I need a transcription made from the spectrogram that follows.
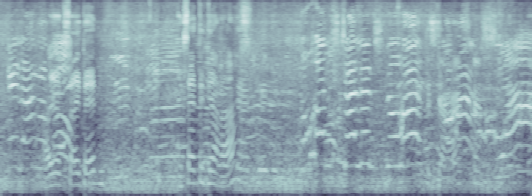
Okay lang. Are you excited? Excited nga ka? No hands challenge, no hands. Excited ka? Yeah.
